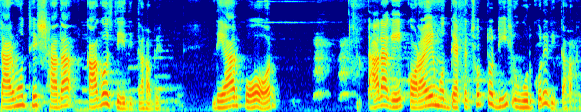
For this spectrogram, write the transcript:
তার মধ্যে সাদা কাগজ দিয়ে দিতে হবে। দেওয়ার পর তার আগে কড়াইয়ের মধ্যে একটা ছোট্ট ডিশ উবুর করে দিতে হবে।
